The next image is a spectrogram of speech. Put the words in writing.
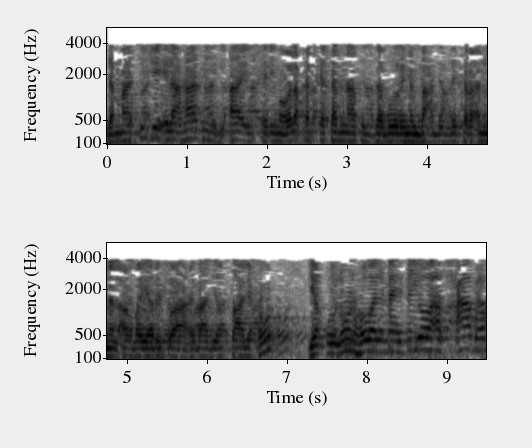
لما تجي إلى هذه الآية الكريمة ولقد كتبنا في الزبور من بعد الذكر أن الأرض يرثها عبادي الصالحون. يقولون هو المهدي وأصحابه.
